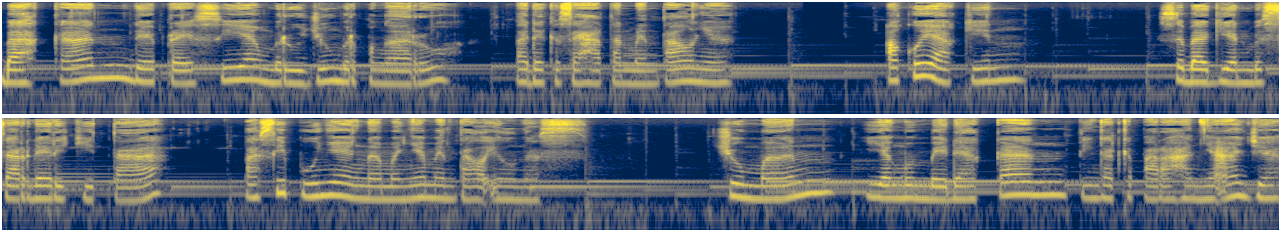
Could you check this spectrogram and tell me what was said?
bahkan depresi yang berujung berpengaruh pada kesehatan mentalnya. Aku yakin sebagian besar dari kita pasti punya yang namanya mental illness. Cuman yang membedakan tingkat keparahannya aja.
